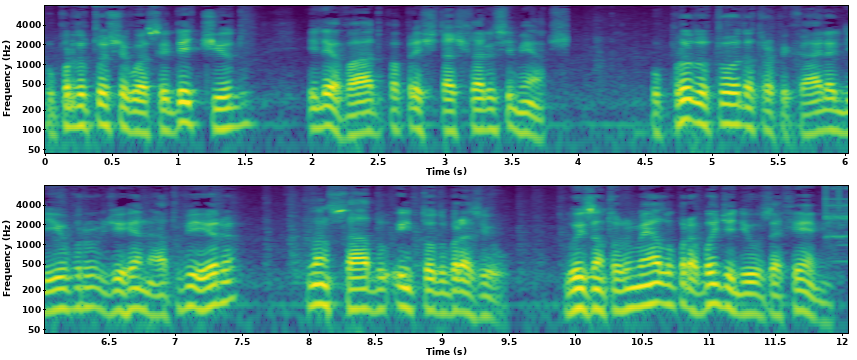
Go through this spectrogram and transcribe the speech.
O produtor chegou a ser detido e levado para prestar esclarecimentos. O produtor da Tropicália, livro de Renato Vieira, lançado em todo o Brasil. Luiz Antônio Melo para Band News FM.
